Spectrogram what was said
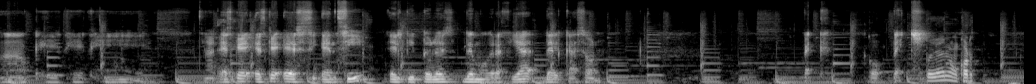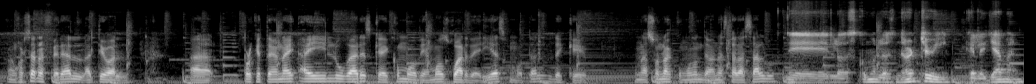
Ah, ok, ok, ok. Ah, es que, es que es, en sí el título es Demografía del Cazón. Peck. O Pech. Pues a lo mejor, a lo mejor se refiere al, al, tío, al- a- porque también hay, hay lugares que hay como, digamos, guarderías como tal, de que una zona común donde van a estar a salvo. De los, como los nurturing, que le llaman.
